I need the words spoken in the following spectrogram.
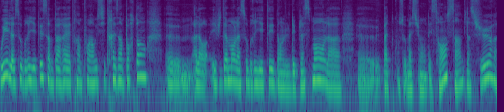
Oui, la sobriété, ça me paraît être un point aussi très important. alors évidemment, la sobriété dans le déplacement, la, pas de consommation d'essence, hein, bien sûr.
